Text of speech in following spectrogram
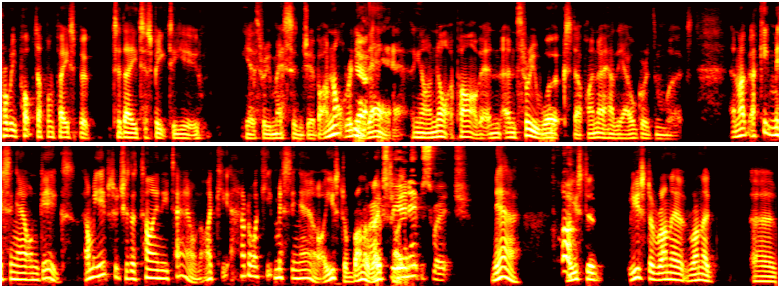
probably popped up on Facebook today to speak to you, you know, through Messenger, but I'm not really Yeah. there. You know, I'm not a part of it, and and through work stuff, I know how the algorithm works. And I, I keep missing out on gigs. I mean, Ipswich is a tiny town. I keep, how do I keep missing out? I used to run a We're actually website. in Ipswich. Yeah, I used to we used to run a run a uh,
